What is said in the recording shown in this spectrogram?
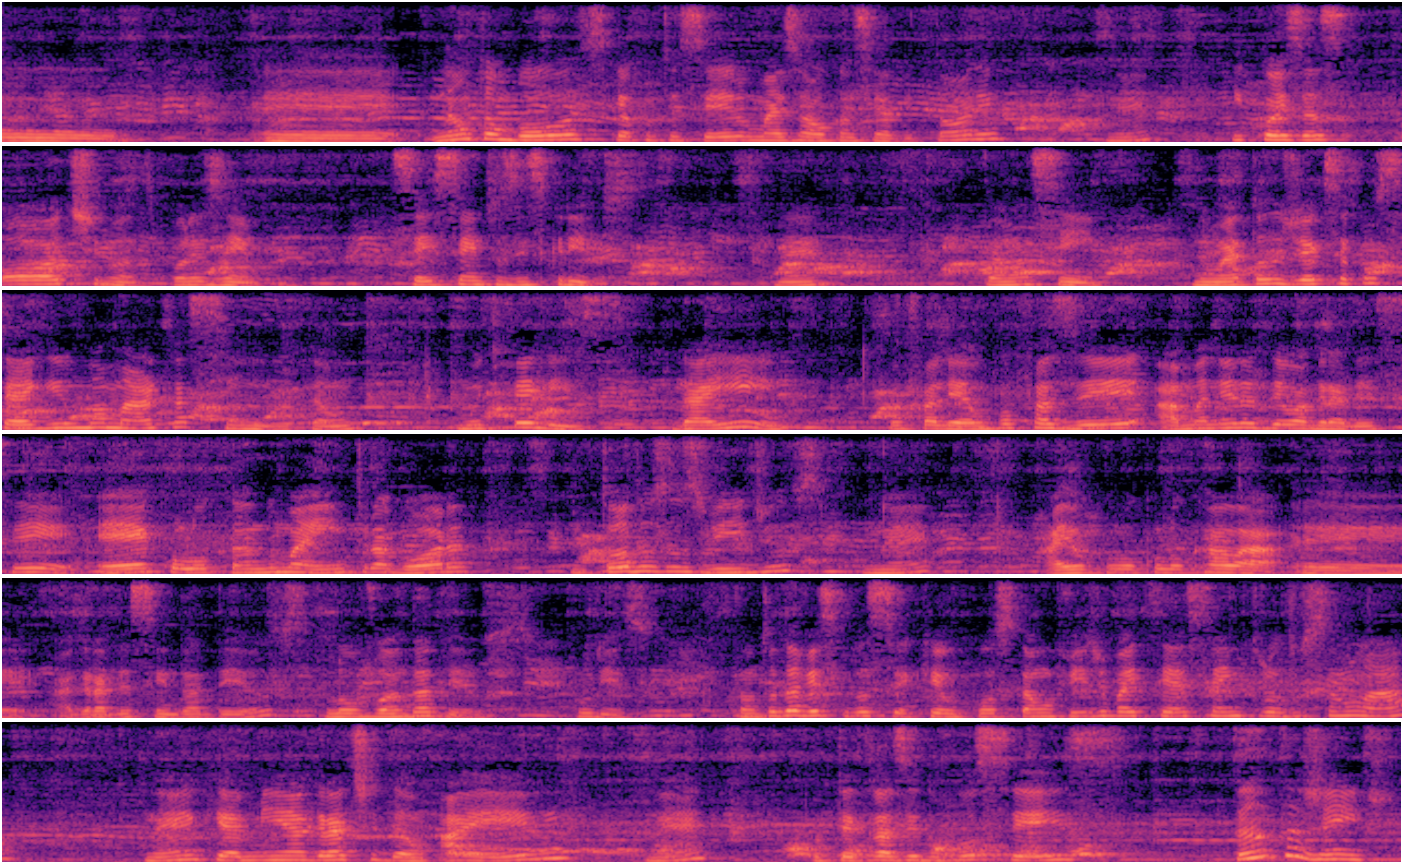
é, não tão boas que aconteceram, mas eu alcancei a vitória, né? E coisas ótimas, por exemplo, 600 inscritos, né? Então, assim, não é todo dia que você consegue uma marca assim. Então, muito feliz. Daí, eu falei, eu vou fazer, a maneira de eu agradecer é colocando uma intro agora em todos os vídeos, né? Aí eu vou colocar lá, é, agradecendo a Deus, louvando a Deus por isso. Então toda vez que você que eu postar um vídeo vai ter essa introdução lá, né? Que é a minha gratidão a Ele, né? Por ter trazido vocês, tanta gente,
